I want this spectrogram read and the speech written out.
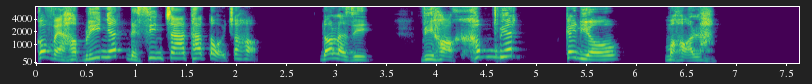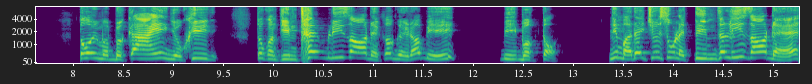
có vẻ hợp lý nhất để xin cha tha tội cho họ. Đó là gì? Vì họ không biết cái điều mà họ làm. Tôi mà bực ai ấy, nhiều khi tôi còn tìm thêm lý do để có người đó bị bị buộc tội. Nhưng mà ở đây Chúa Giêsu lại tìm ra lý do để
